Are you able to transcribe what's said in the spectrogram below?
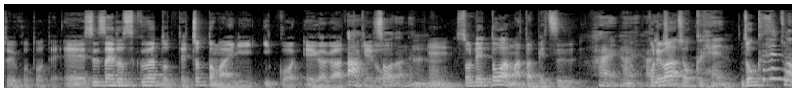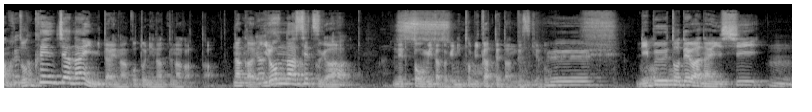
ということで、えースーサイドスクワッドってちょっと前に1個映画があったあけどそうだね、うん。うん、それとはまた別。はいはいはい。これは続編。続編なの？続編なの？続編じゃないみたいなことになってなかった？なんかいろんな説がネットを見た時に飛び交ってたんですけど。へえリブートではないしうん。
